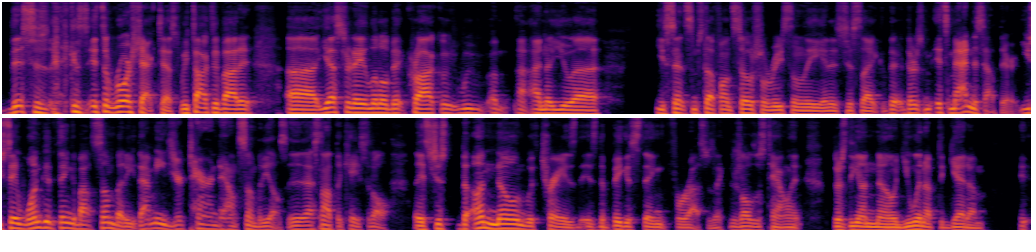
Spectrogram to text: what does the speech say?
this is because it's a Rorschach test. We talked about it uh, yesterday a little bit, Croc. We, um, I know you uh, you sent some stuff on social recently and it's just like there, there's it's madness out there. You say one good thing about somebody that means you're tearing down somebody else and that's not the case at all. It's just the unknown with trey is, is the biggest thing for us. It's like there's all this talent there's the unknown you went up to get him. It,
